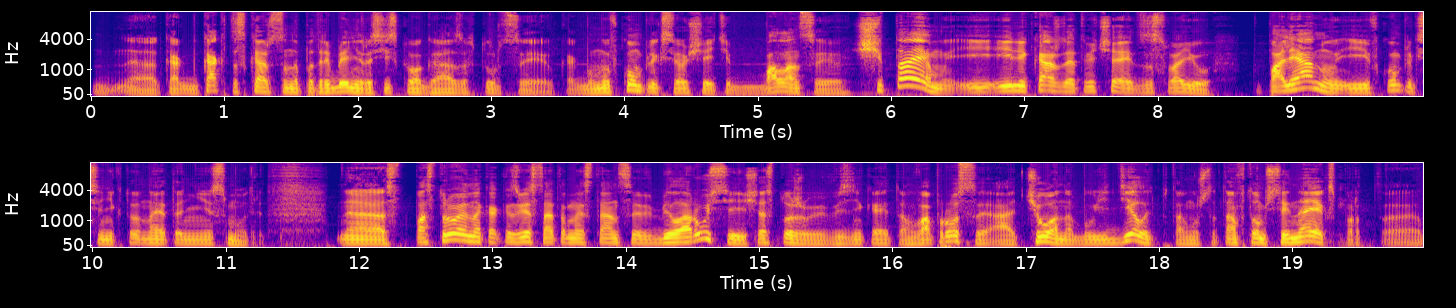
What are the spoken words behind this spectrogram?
как, бы, как это скажется на потреблении российского газа в Турции? Как бы мы в комплексе вообще эти балансы считаем, и, или каждый отвечает за свою поляну, и в комплексе никто на это не смотрит. Э, построена, как известно, атомная станция в Беларуси, сейчас тоже возникают там вопросы, а что она будет делать, потому что там в том числе и на экспорт э,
